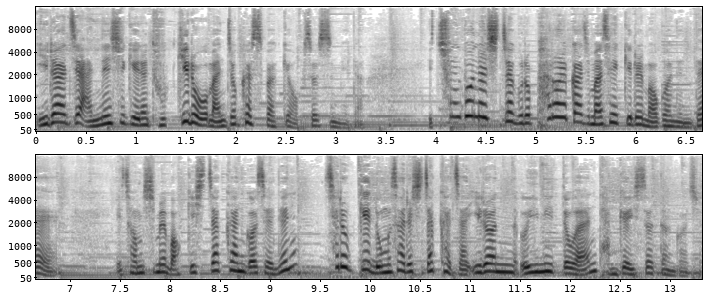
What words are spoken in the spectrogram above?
일하지 않는 시기에는 두 끼로 만족할 수밖에 없었습니다. 춘분을 시작으로 8월까지만 세 끼를 먹었는데 점심을 먹기 시작한 것에는 새롭게 농사를 시작하자 이런 의미 또한 담겨 있었던 거죠.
